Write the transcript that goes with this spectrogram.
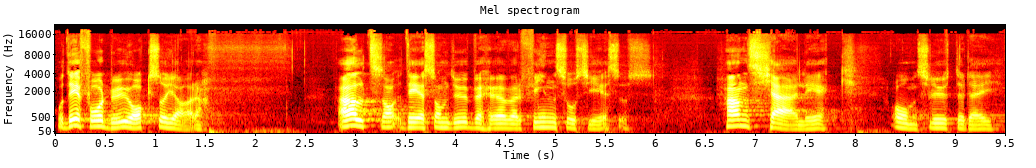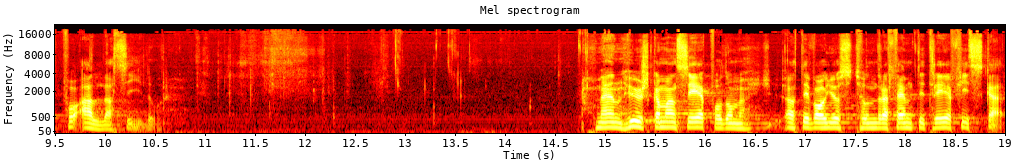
Och det får du också göra. Allt det som du behöver finns hos Jesus. Hans kärlek omsluter dig på alla sidor. Men hur ska man se på dem, att det var just 153 fiskar?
